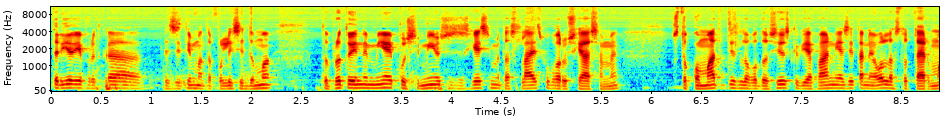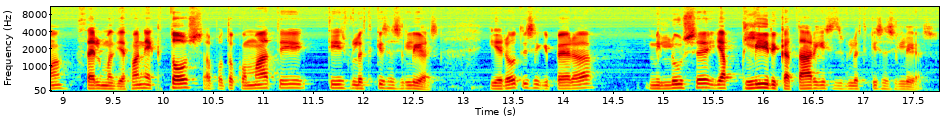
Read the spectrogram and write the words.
τρία διαφορετικά ζητήματα πολύ σύντομα. Το πρώτο είναι μια υποσημείωση σε σχέση με τα slides που παρουσιάσαμε. Στο κομμάτι της λογοδοσίας και διαφάνειας ήταν όλα στο τέρμα. Θέλουμε διαφάνεια εκτός από το κομμάτι της βουλευτικής ασυλίας. Η ερώτηση εκεί πέρα μιλούσε για πλήρη κατάργηση της βουλευτικής ασυλίας.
